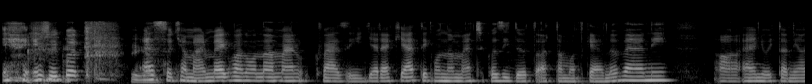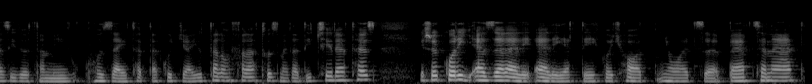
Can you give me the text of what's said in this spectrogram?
és akkor Igen. ez, hogyha már megvan, onnan már kvázi gyerekjáték, onnan már csak az időtartamot kell növelni, a, elnyújtani az időt, amíg hozzájuthat a kutya a jutalomfalathoz, meg a dicsérethez, és akkor így ezzel el, elérték, hogy 6-8 percen át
